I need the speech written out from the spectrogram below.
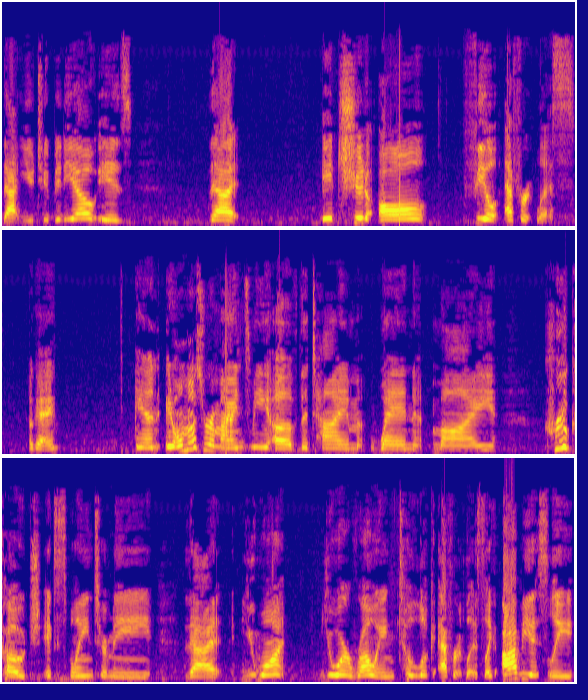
that YouTube video is that it should all feel effortless, okay? And it almost reminds me of the time when my crew coach explained to me that you want your rowing to look effortless. Like, obviously,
